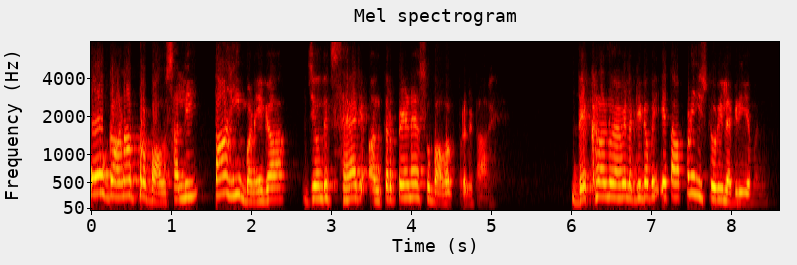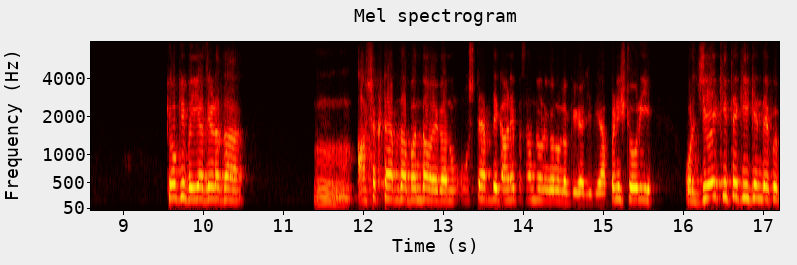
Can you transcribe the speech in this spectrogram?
ਉਹ ਗਾਣਾ ਪ੍ਰਭਾਵਸ਼ਾਲੀ ਤਾਂ ਹੀ ਬਣੇਗਾ ਜੇ ਉਹਦੇ 'ਚ ਸਹਿਜ ਅੰਤਰਪੇਣ ਹੈ ਸੁਭਾਵਕ ਪ੍ਰਗਟਾ ਹੈ। ਦੇਖਣ ਨੂੰ ਐਵੇਂ ਲੱਗੇਗਾ ਵੀ ਇਹ ਤਾਂ ਆਪਣੀ ਹੀ ਸਟੋਰੀ ਲੱਗ ਰਹੀ ਹੈ ਮੈਨੂੰ। ਕਿਉਂਕਿ ਭਈਆ ਜਿਹੜਾ ਤਾਂ ਆਸ਼ਕ ਟਾਈਪ ਦਾ ਬੰਦਾ ਹੋਏਗਾ ਉਹਨੂੰ, ਉਸ ਟਾਈਪ ਦੇ ਗਾਣੇ ਪਸੰਦ ਹੋਣਗੇ, ਉਹਨੂੰ ਲੱਗੇਗਾ ਜੀ ਵੀ ਆਪਣੀ ਸਟੋਰੀ ਹੈ। ਔਰ ਜੇ ਕਿਤੇ ਕੀ ਕਹਿੰਦੇ ਕੋਈ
